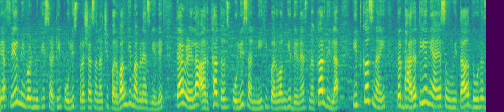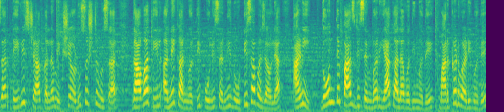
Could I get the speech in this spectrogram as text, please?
या फेरनिवडणुकीसाठी पोलीस प्रशासनाची परवानगी मागण्यास गेले त्यावेळेला अर्थातच पोलिसांनी ही परवानगी देण्यास नकार दिला इतकंच नाही तर भारतीय न्याय संहिता दोन हजार तेवीसच्या कलम एकशे अडुसष्टनुसार गावातील अनेकांवरती पोलिसांनी नोटिसा बजावल्या आणि दोन ते पाच डिसेंबर या कालावधीमध्ये मार्कडवाडीमध्ये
